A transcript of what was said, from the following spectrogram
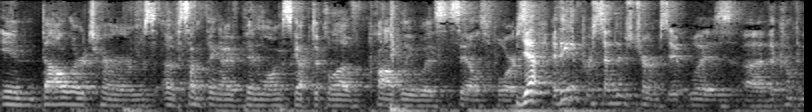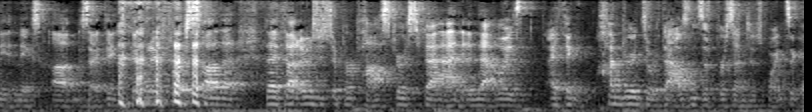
in dollar terms of something I've been long skeptical of probably was Salesforce. Yeah. I think in percentage terms it was uh, the company that makes Uggs. I think when I first saw that, that I thought it was just a preposterous fad, and that was I think hundreds or thousands of percentage points ago.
